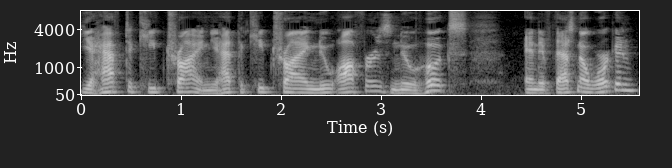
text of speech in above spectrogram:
You have to keep trying. You have to keep trying new offers, new hooks, and if that's not working,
